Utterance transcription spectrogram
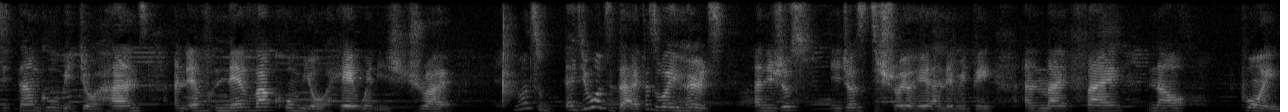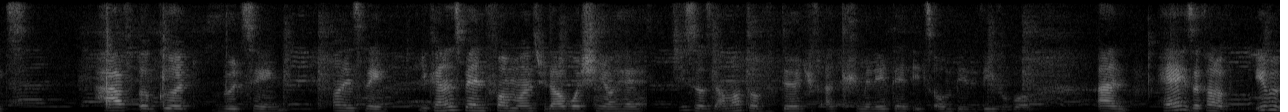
detangle with your hands and never comb your hair when it's dry. You want to eh, you want to die. First of all it hurts and you just you just destroy your hair and everything. And my final point have a good routine. Honestly you cannot spend four months without washing your hair. Jesus the amount of dirt you've accumulated it's unbelievable. And hair is a kind of even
